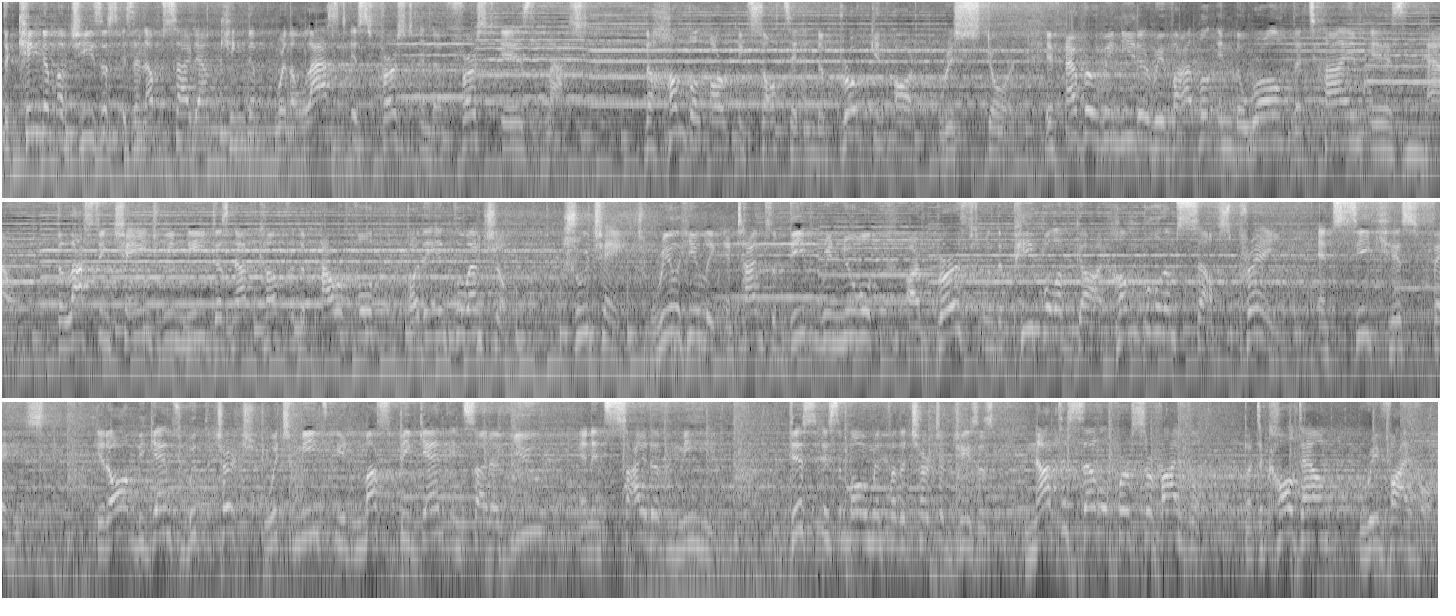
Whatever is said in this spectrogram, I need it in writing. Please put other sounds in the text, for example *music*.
The kingdom of Jesus is an upside down kingdom where the last is first and the first is last. The humble are exalted and the broken are restored. If ever we need a revival in the world, the time is now. The lasting change we need does not come from the powerful or the influential. True change, real healing, and times of deep renewal are birthed when the people of God humble themselves, pray, and seek His face. It all begins with the church, which means it must begin inside of you and inside of me. This is the moment for the church of Jesus not to settle for survival, but to call down revival.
